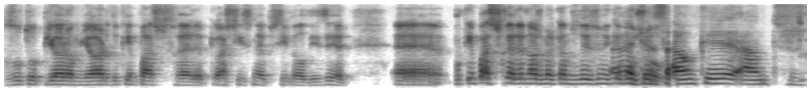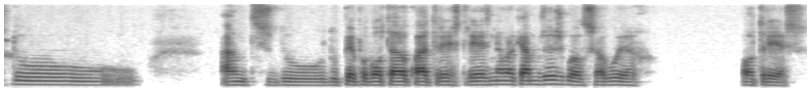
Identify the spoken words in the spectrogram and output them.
resultou pior ou melhor do que em Passos Ferreira, porque eu acho que isso não é possível dizer. Uh, porque em Passos Ferreira nós marcamos o 2-1 e acabou Atenção o jogo. Atenção que antes do antes do, do Pepa voltar ao 4-3-3 não marcámos dois gols, salvo erro. Ou três.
